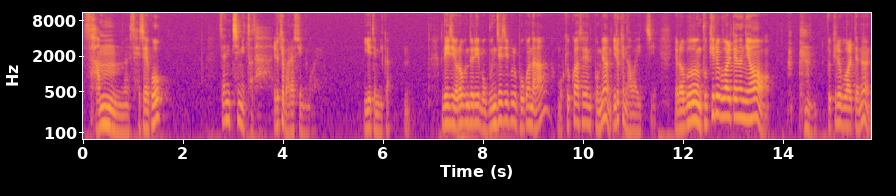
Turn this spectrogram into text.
3 세제곱 센티미터다. 이렇게 말할 수 있는 거예요. 이해됩니까? 음. 근데 이제 여러분들이 뭐 문제집을 보거나 뭐 교과서에 보면 이렇게 나와 있지. 여러분 부피를 구할 때는요. 부피를 구할 때는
